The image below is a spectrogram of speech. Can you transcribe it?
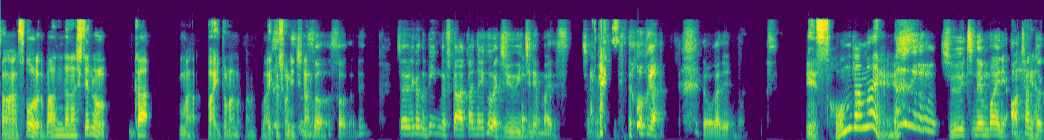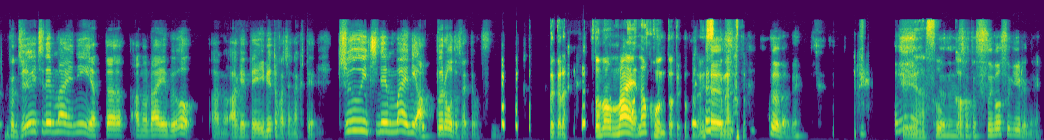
あ あ、そうだ。バンダナしてるのが、まあ、バイトなのかな。バイト初日なのかな。そう、そうだね。ちなみにこの瓶の蓋開かない方が11年前です。ちなみに 動画、動画で。え、そんな前？11年前に、あ、ちゃんと、こう11年前にやったあのライブをあの上げているとかじゃなくて、11年前にアップロードされてます。だから、その前のコントってことだね。少なくとも。そうだね。いやそうんちょっとすごすぎるね。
